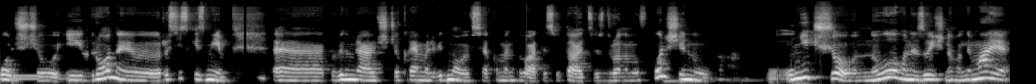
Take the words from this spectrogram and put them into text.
Польщу і дрони. Російські змі повідомляють, що Кремль відмовився коментувати ситуацію з дронами в Польщі. Ну нічого нового, незвичного немає.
